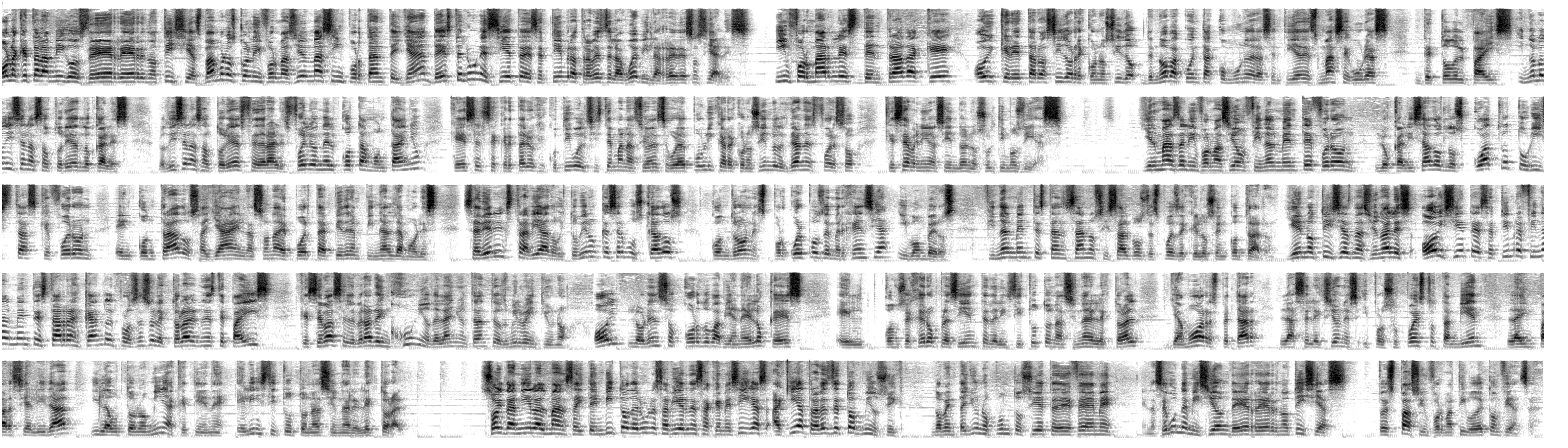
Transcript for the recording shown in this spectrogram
Hola, ¿qué tal amigos de RR Noticias? Vámonos con la información más importante ya de este lunes 7 de septiembre a través de la web y las redes sociales. Informarles de entrada que hoy Querétaro ha sido reconocido de nueva cuenta como una de las entidades más seguras de todo el país. Y no lo dicen las autoridades locales, lo dicen las autoridades federales. Fue Leonel Cota Montaño, que es el secretario ejecutivo del Sistema Nacional de Seguridad Pública, reconociendo el gran esfuerzo que se ha venido haciendo en los últimos días. Y en más de la información, finalmente fueron localizados los cuatro turistas que fueron encontrados allá en la zona de Puerta de Piedra en Pinal de Amoles. Se habían extraviado y tuvieron que ser buscados con drones por cuerpos de emergencia y bomberos. Finalmente están sanos y salvos después de que los encontraron. Y en noticias nacionales, hoy 7 de septiembre finalmente está arrancando el proceso electoral en este país que se va a celebrar en junio del año entrante 2021. Hoy Lorenzo Córdoba Vianelo, que es el consejero presidente del Nacional Electoral, llamó a respetar las elecciones y por supuesto también la imparcialidad y la autonomía que tiene el Instituto Nacional Electoral. Soy Daniel Almanza y te invito de lunes a viernes a que me sigas aquí a través de Top Music 91.7 de FM en la segunda emisión de RR Noticias, tu espacio informativo de confianza.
